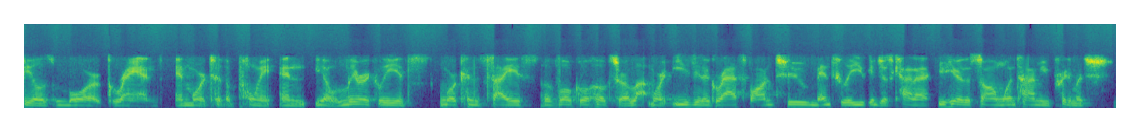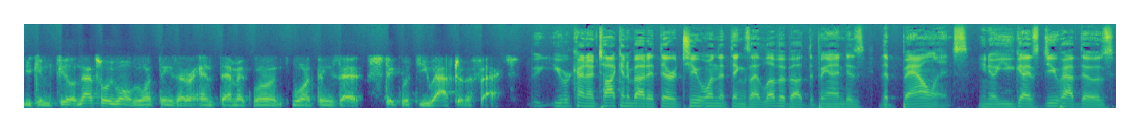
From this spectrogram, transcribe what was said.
feels more grand and more to the point. And, you know, lyrically, it's more concise. The vocal hooks are a lot more easy to grasp onto mentally. You can just kind of, you hear the song one time, you pretty much, you can feel it. And that's what we want. We want things that are anthemic. We want, we want things that stick with you after the fact you were kind of talking about it there too. One of the things I love about the band is the balance. You know, you guys do have those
